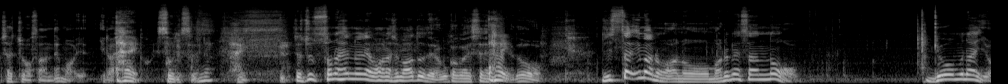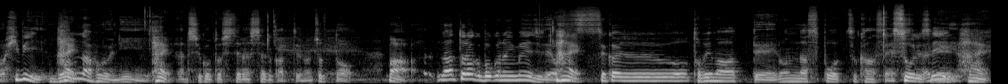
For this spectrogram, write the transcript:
社長さんでもいらっしゃはい。ると、そうですよね。はい、じゃあちょっとその辺のねお話も後でお伺いしたいんですけど、実際今のあの丸目さんの業務内容日々どんなふうに仕事してらっしゃるかっていうのをちょっとまあなんとなく僕のイメージでははい。世界中を飛び回っていろんなスポーツ観戦したり、ね。はい。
